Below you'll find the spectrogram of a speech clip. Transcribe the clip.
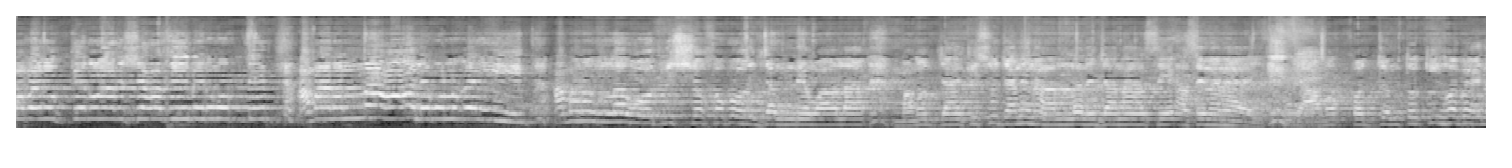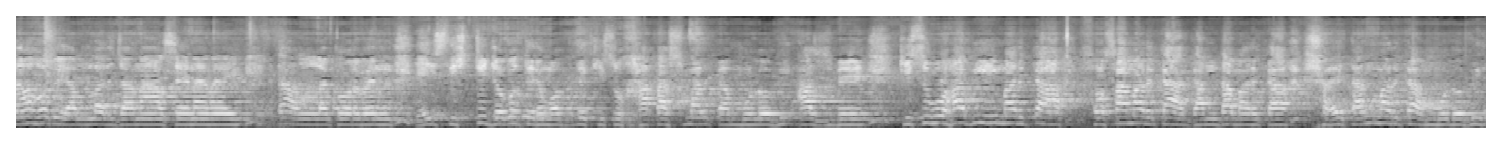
মোবারক কেন আর মধ্যে আমার আল্লাহ আমার আল্লাহ অদৃশ্য খবর জাননেওয়ালা। মানুষ যা কিছু জানে না, আল্লাহর জানা আছে আছে না নাই? আমার পর্যন্ত কি হবে, না হবে, আল্লাহর জানা আছে না নাই? আল্লাহ করবেন। এই সৃষ্টি জগতের মধ্যে কিছু হাতাশ মার্কা, মৌলবি আসবে। কিছু ওহাবি মার্কা ফসা মার্কা, গান্দা মার্কা, শয়তান মার্কা, মৌলবীর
